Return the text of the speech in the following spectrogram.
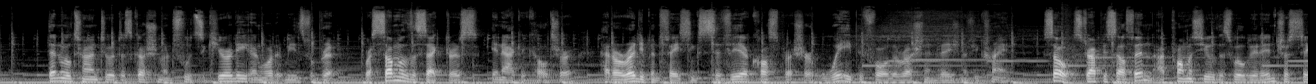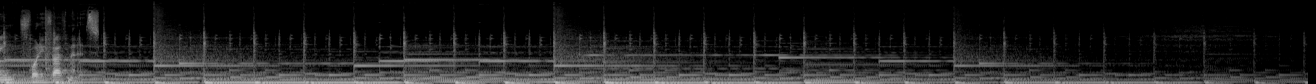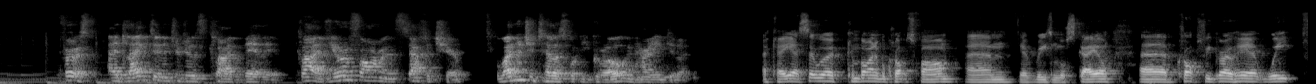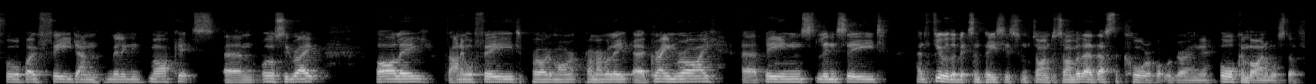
Then we'll turn to a discussion on food security and what it means for Britain, where some of the sectors in agriculture had already been facing severe cost pressure way before the Russian invasion of Ukraine. So strap yourself in, I promise you this will be an interesting 45 minutes. To introduce Clive Bailey. Clive, you're a farmer in Staffordshire. Why don't you tell us what you grow and how you do it? Okay, yeah, so we're a combinable crops farm, um, a reasonable scale. Uh, crops we grow here wheat for both feed and milling markets, um, oilseed rape, barley for animal feed, primarily uh, grain rye, uh, beans, linseed, and a few other bits and pieces from time to time. But that, that's the core of what we're growing here, all combinable stuff.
